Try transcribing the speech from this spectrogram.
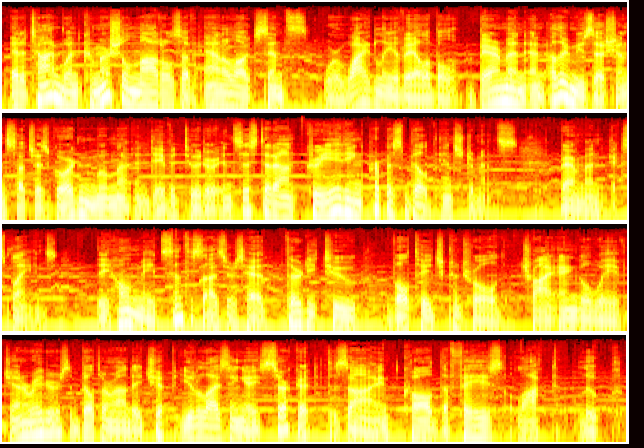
At a time when commercial models of analog synths were widely available, Behrman and other musicians, such as Gordon Mumma and David Tudor, insisted on creating purpose built instruments. Behrman explains the homemade synthesizers had 32 voltage controlled triangle wave generators built around a chip utilizing a circuit design called the phase locked loop.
